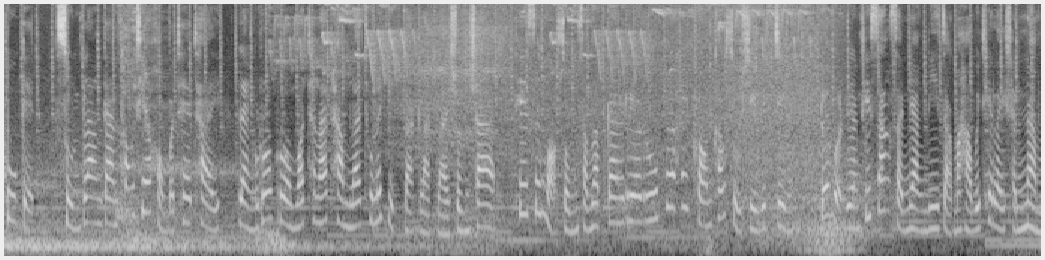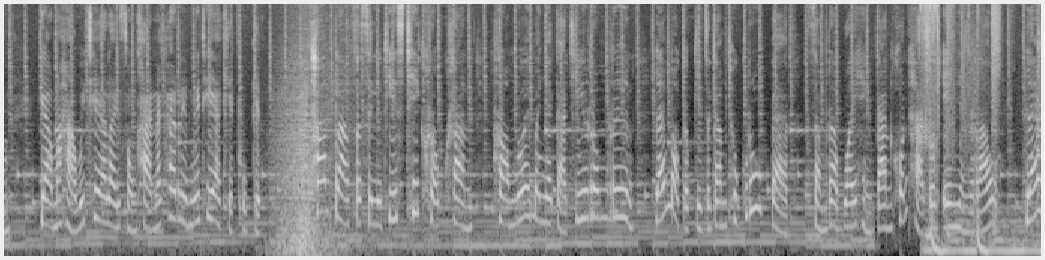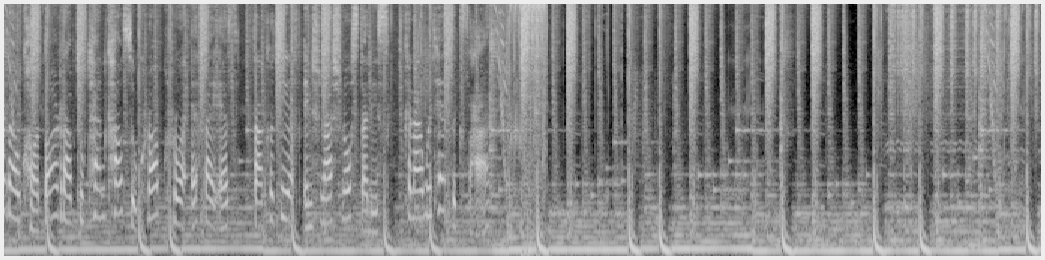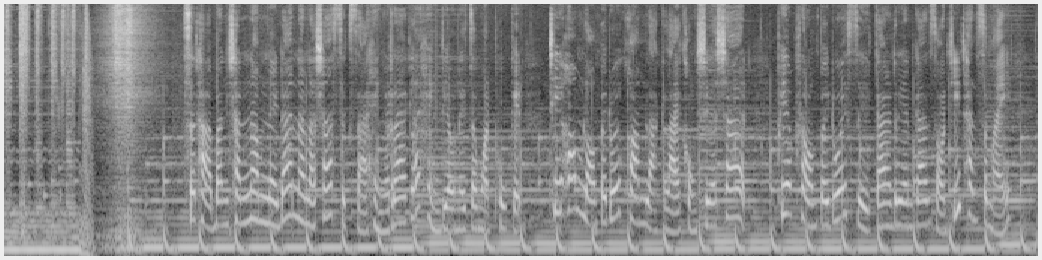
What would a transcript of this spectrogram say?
ภูเก็ต ศูนย์กลางการท่องเที่ยวของประเทศไทย แหล่งรวบรวมวัฒนธรรมและธุรกิจจากหลากหลายชนชาติ ที่ซึ่งเหมาะสมสำหรับการเรียนรู้เพื่อให้พร้อมเข้าสู่ชีวิตจริง ด้วยบทเรียนที่สร้างสรรค์อย่างดีจากมหาวิทยาลัยชั้นนำอย่างมหาวิทยาลัยสงขลานครินทร์วิทยาเขตภูเก็ต ท่ามกลาง Facilities ที่ครบครัน พร้อมด้วยบรรยากาศที่ร่มรื่น และเหมาะกับกิจกรรมทุกรูปแบบสำหรับวัยแห่งการค้นหาตนเองอย่างเรา และเราขอต้อนรับทุกท่านเข้าสู่ครอบครัว FIS Faculty of International Studies คณะวิเทศศึกษา บันชั้นนำในด้านนานาชาติศึกษาแห่งแรกและแห่งเดียวในจังหวัดภูเก็ต ที่ห้อมล้อมไปด้วยความหลากหลายของเชื้อชาติ เพียบพร้อมไปด้วยสื่อการเรียนการสอนที่ทันสมัย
